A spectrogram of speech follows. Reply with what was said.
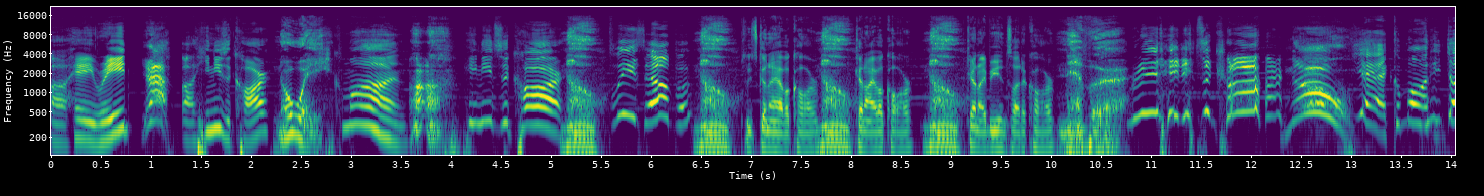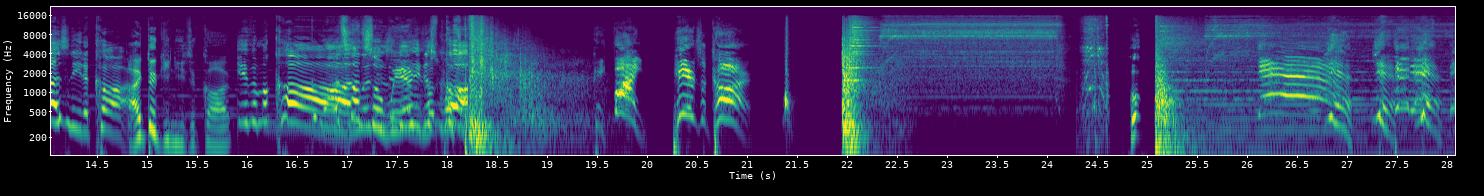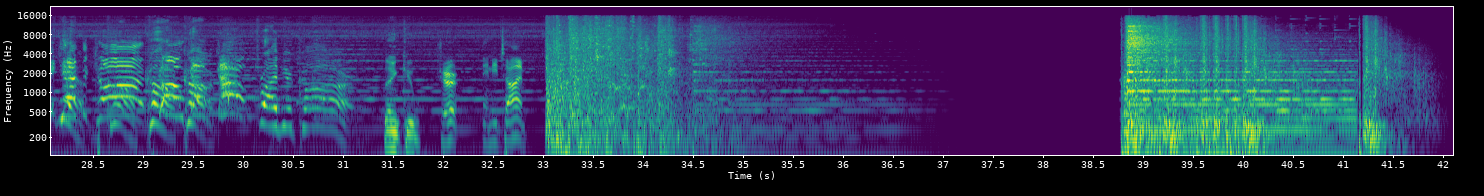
Uh, hey, Reed? Yeah. Uh, he needs a car? No way. Come on. Uh-uh. He needs a car. No. Please help him. No. Please, can I have a car? No. Can I have a car? No. Can I be inside a car? Never. Reed, he needs a car. No. Yeah, come on. He does need a car. I think he needs a car. Give him a car. That's not Let's so weird. give He him just a car. Okay, fine. Here's a car. yeah, yeah, did it! Yeah, yeah. got the car! Car, go, car, go, go, go! Drive your car! Thank you. Sure, anytime.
